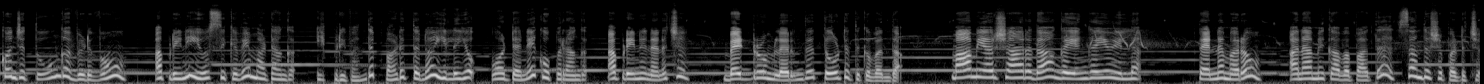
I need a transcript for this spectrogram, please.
கொஞ்சம் தூங்க விடுவோம் அப்படின்னு யோசிக்கவே மாட்டாங்க. இப்படி வந்து படுத்தனோ இல்லையோ உடனே கூப்பிடுறாங்க அப்படின்னு நினைச்சு பெட்ரூம்ல இருந்து தோட்டத்துக்கு வந்தா. மாமியார் சாரதா அங்க எங்கேயும் இல்ல. தென்னை மரம் அனாமிகாவை பார்த்து சந்தோஷப்பட்டுச்சு.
